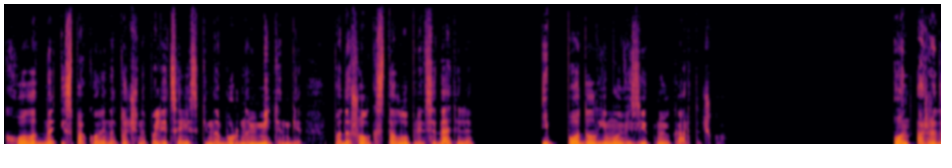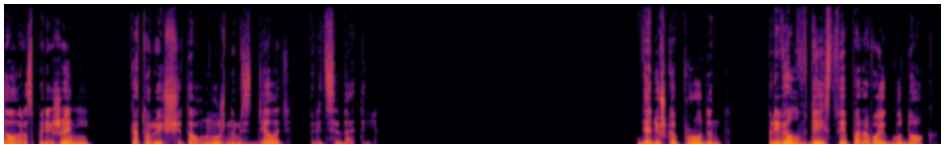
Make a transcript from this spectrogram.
холодно и спокойно, точно полицейский на бурном митинге, подошел к столу председателя и подал ему визитную карточку. Он ожидал распоряжений, которые считал нужным сделать председатель. Дядюшка Прудент привел в действие паровой гудок,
